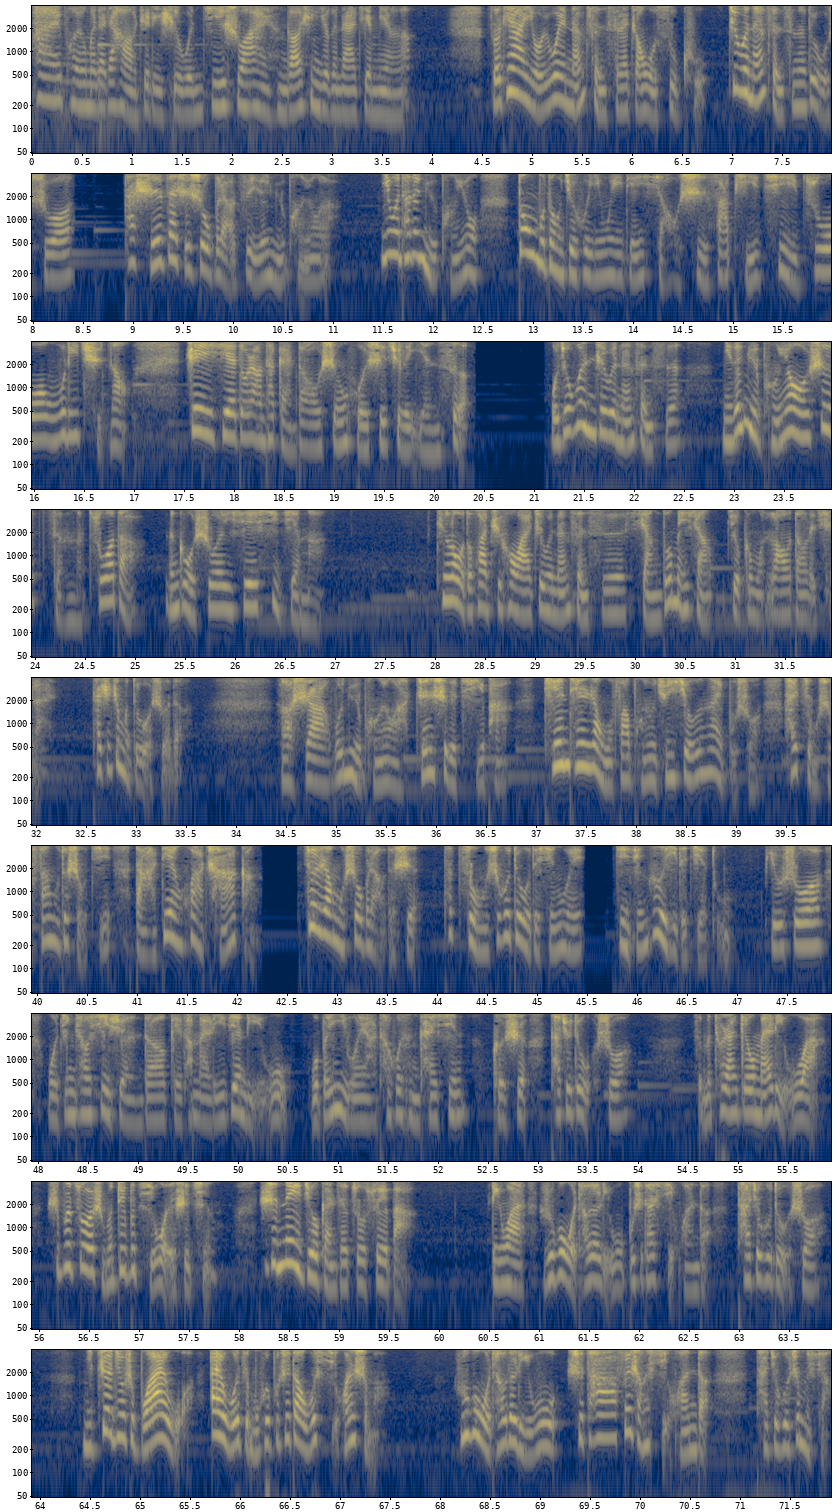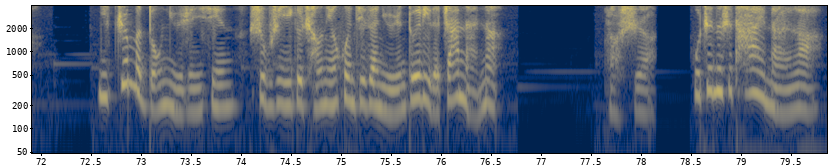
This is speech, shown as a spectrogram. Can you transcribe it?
嗨，朋友们，大家好，这里是文姬说爱，很高兴又跟大家见面了。昨天啊，有一位男粉丝来找我诉苦，这位男粉丝呢对我说，他实在是受不了自己的女朋友了，因为他的女朋友动不动就会因为一点小事发脾气、作、无理取闹，这些都让他感到生活失去了颜色。我就问这位男粉丝，你的女朋友是怎么作的？能跟我说一些细节吗？听了我的话之后啊，这位男粉丝想都没想就跟我唠叨了起来。他是这么对我说的：“老师啊，我女朋友啊真是个奇葩，天天让我发朋友圈秀恩爱不说，还总是翻我的手机打电话查岗。最让我受不了的是，她总是会对我的行为进行恶意的解读。比如说，我精挑细选的给她买了一件礼物，我本以为啊她会很开心，可是她却对我说：‘怎么突然给我买礼物啊？是不是做了什么对不起我的事情？’”这是内疚感在作祟吧？另外，如果我挑的礼物不是他喜欢的，他就会对我说：“你这就是不爱我，爱我怎么会不知道我喜欢什么？”如果我挑的礼物是他非常喜欢的，他就会这么想：“你这么懂女人心，是不是一个常年混迹在女人堆里的渣男呢？”老师，我真的是太难了，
